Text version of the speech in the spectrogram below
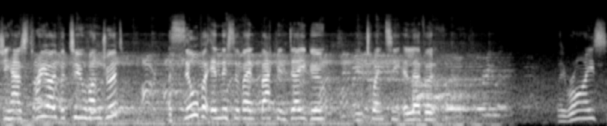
She has three over 200, a silver in this event back in Daegu in 2011. They rise.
